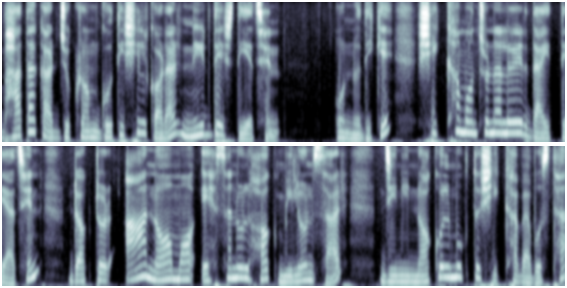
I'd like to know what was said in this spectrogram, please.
ভাতা কার্যক্রম গতিশীল করার নির্দেশ দিয়েছেন। অন্যদিকে শিক্ষা মন্ত্রণালয়ের দায়িত্বে আছেন ড আ ন ম এহসানুল হক মিলন স্যার, যিনি নকলমুক্ত শিক্ষা ব্যবস্থা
